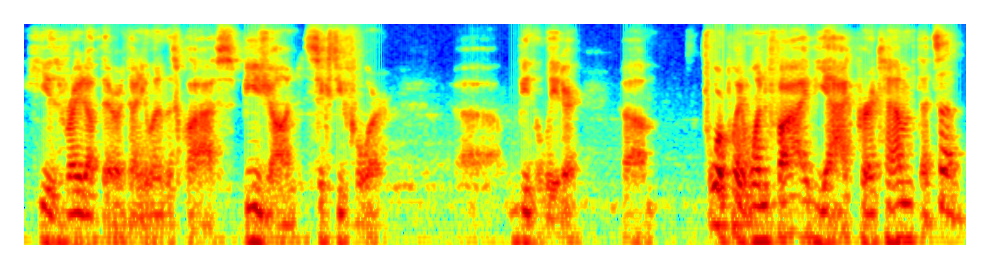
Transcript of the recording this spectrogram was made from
he is right up there with anyone in this class. Bijan, 64, uh, be the leader. Um, 4.15 YAC per attempt. That's a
